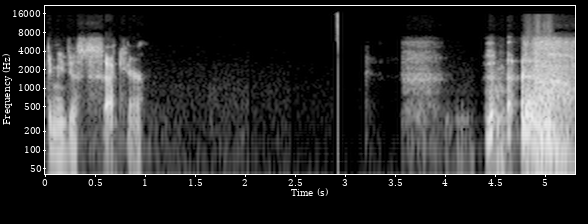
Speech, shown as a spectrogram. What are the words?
Give me just a sec here.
